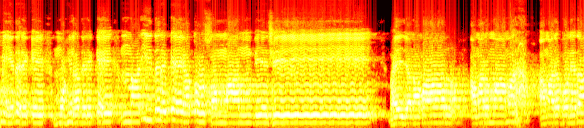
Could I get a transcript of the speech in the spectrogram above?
মেয়েদেরকে, মহিলাদেরকে, নারীদেরকে এত সম্মান দিয়েছে। ভাইজান আমার আমার মা, আমার আমার বোনেরা,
